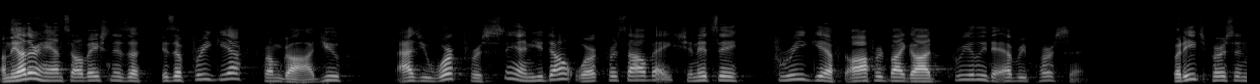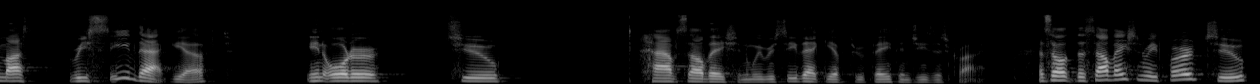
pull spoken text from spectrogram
On the other hand, salvation is a, is a free gift from God. You, as you work for sin, you don't work for salvation. It's a free gift offered by God freely to every person. But each person must receive that gift in order to have salvation. We receive that gift through faith in Jesus Christ. And so the salvation referred to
